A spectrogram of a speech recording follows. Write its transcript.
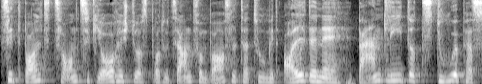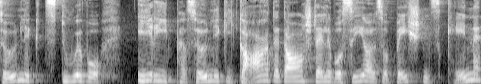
Seit bald 20 Jahren hast du als Produzent von Basel Tattoo mit all diesen Bandleadern zu tun, persönlich zu tun, wo ihre persönliche Garde darstellen, wo sie also bestens kennen.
